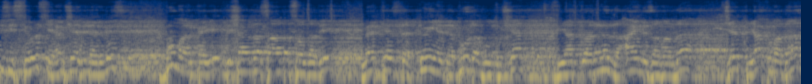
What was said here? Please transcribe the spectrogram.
biz istiyoruz ki hemşehrilerimiz bu markayı dışarıda sağda solda değil merkezde Ünye'de burada bulmuşken fiyatlarının da aynı zamanda cep yakmadan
